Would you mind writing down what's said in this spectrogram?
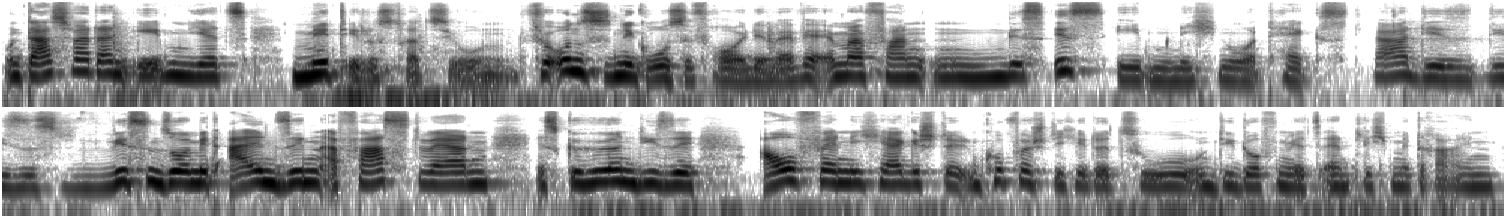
Und das war dann eben jetzt mit Illustrationen. Für uns eine große Freude, weil wir immer fanden, es ist eben nicht nur Text. Ja, diese, dieses Wissen soll mit allen Sinnen erfasst werden. Es gehören diese aufwendig hergestellten Kupferstiche dazu und die durften wir jetzt endlich mit rein.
